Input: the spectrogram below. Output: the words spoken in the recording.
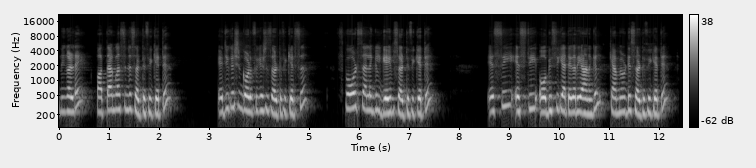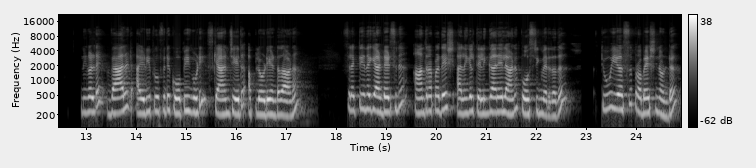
നിങ്ങളുടെ പത്താം ക്ലാസ്സിന്റെ certificate education qualification certificates sports അല്ലെങ്കിൽ game certificate S C S T O B C category ആണെങ്കിൽ കമ്മ്യൂണിറ്റി സർട്ടിഫിക്കറ്റ് നിങ്ങളുടെ വാലിഡ് ഐ ഡി പ്രൂഫിന്റെ കോപ്പിയും കൂടി സ്കാൻ ചെയ്ത് അപ്ലോഡ് ചെയ്യേണ്ടതാണ്. സെലക്ട് ചെയ്യുന്ന ക്യാൻഡിഡേറ്റ്സിന് ആന്ധ്രാപ്രദേശ് അല്ലെങ്കിൽ തെലങ്കാനയിലാണ് പോസ്റ്റിംഗ് വരുന്നത്. ടു ഇയേഴ്സ് പ്രൊബേഷനുണ്ട്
